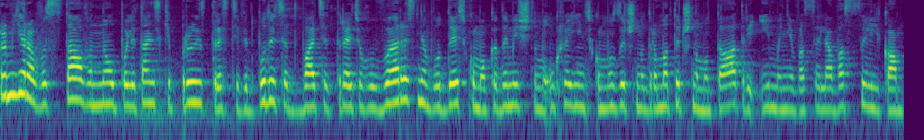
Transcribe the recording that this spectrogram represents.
Прем'єра вистави Неаполітанські пристрасті відбудеться 23 вересня в Одеському академічному українському музично-драматичному театрі імені Василя Василька.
